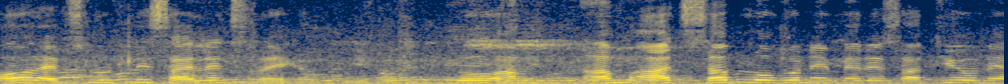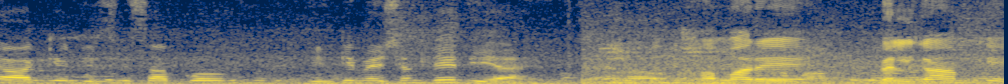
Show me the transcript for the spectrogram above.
और एब्सोल्युटली साइलेंस रहेगा। तो हम हम आज सब लोगों ने, मेरे साथियों ने आके डीसी साहब को इंटीमेशन दे दिया है। हमारे बेलगाम के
